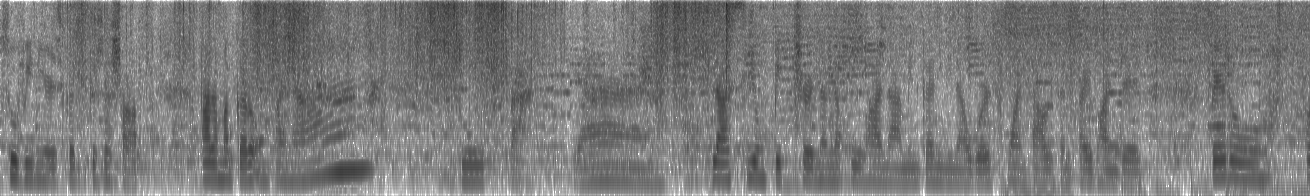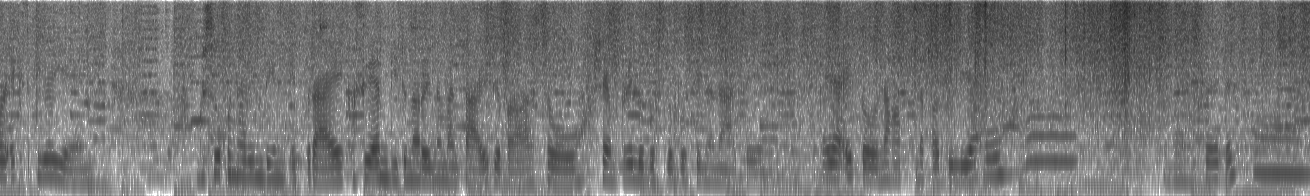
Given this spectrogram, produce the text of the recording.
souvenirs ka dito sa shop para magkaroon ka ng gate pass. Yan. Plus yung picture na nakuha namin kanina worth 1,500. Pero for experience, gusto ko na rin din itry kasi andito na rin naman tayo, ba diba? So, syempre, lubos-lubosin na natin. Kaya ito, naka, napabili ako. And then for this one,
